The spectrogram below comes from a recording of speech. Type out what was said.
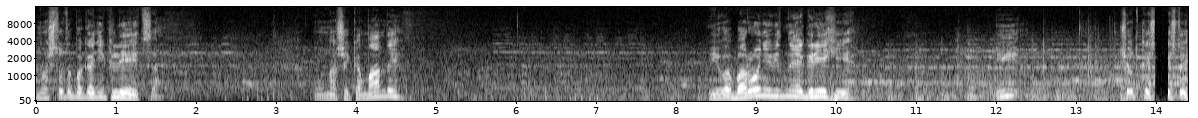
Но что-то пока не клеится у нашей команды. И в обороне видны огрехи. И четкости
